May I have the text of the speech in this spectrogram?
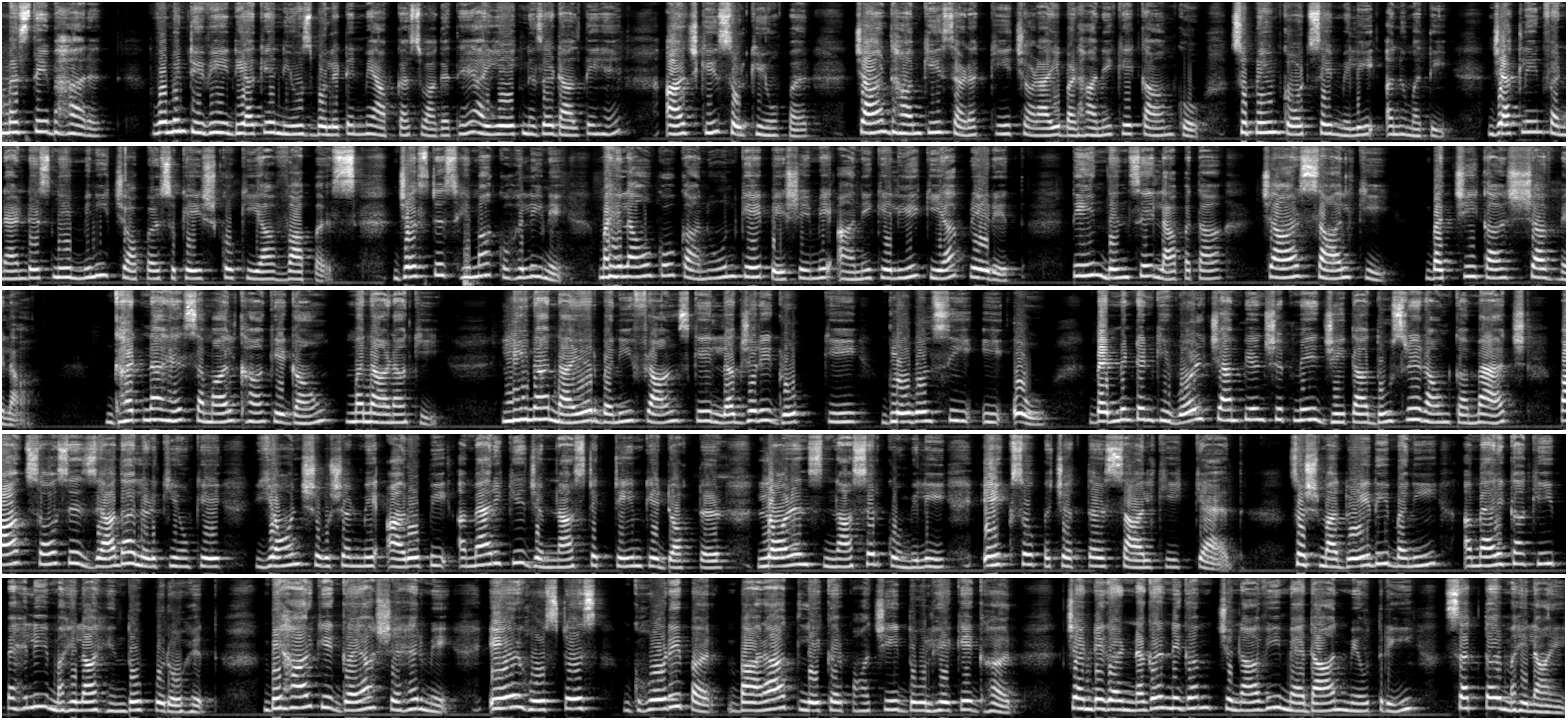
नमस्ते Bharat. Women TV India के news bulletin में आपका स्वागत है। आइए एक नज़र डालते हैं आज की सुर्खियों पर। चार धाम की सड़क की चौड़ाई बढ़ाने के काम को सुप्रीम कोर्ट से मिली अनुमति। जैकलीन फर्नांडिस ने मिनी चॉपर सुकेश को किया वापस। जस्टिस हिमा कोहली ने महिलाओं को कानून के पेशे में आने के लिए किया प्रेरित। तीन दिन से लापता चार साल की बच्ची का शव मिला। घटना है समाल खां के गाँव मनाना की। लीना नायर बनी फ्रांस के लग्जरी ग्रुप की ग्लोबल सीईओ बैडमिंटन की वर्ल्ड चैंपियनशिप में जीता दूसरे राउंड का मैच। 500 से ज़्यादा लड़कियों के यौन शोषण में आरोपी अमेरिकी जिम्नास्टिक टीम के डॉक्टर लॉरेंस नासर को मिली 175 साल की कैद। सुषमा द्विवेदी बनी अमेरिका की पहली महिला हिंदू पुरोहित। बिहार के गया शहर में एयर होस्टेस घोड़े पर बारात लेकर पहुँची दूल्हे के घर। चंडीगढ़ नगर निगम चुनावी मैदान में उतरी सत्तर महिलाएँ।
